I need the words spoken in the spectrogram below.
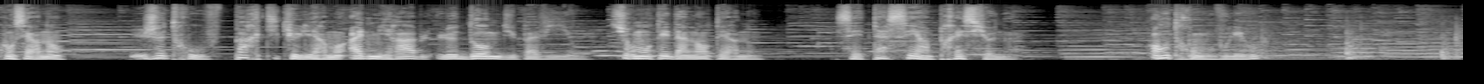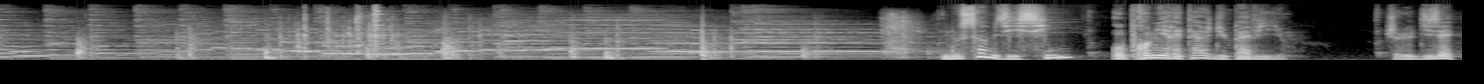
concernant, je trouve particulièrement admirable le dôme du pavillon, surmonté d'un lanternon. C'est assez impressionnant. Entrons, voulez-vous? Nous sommes ici, au premier étage du pavillon. Je le disais,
